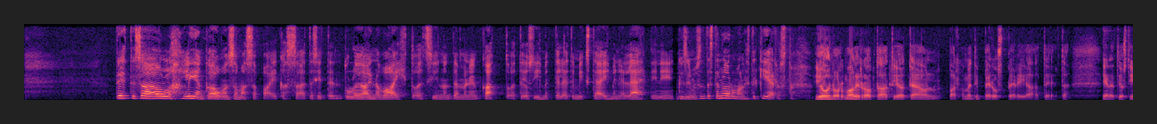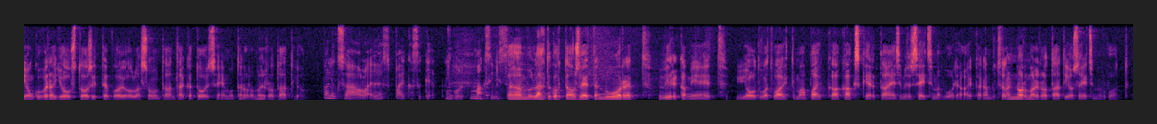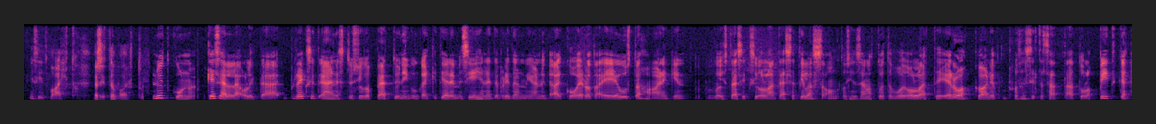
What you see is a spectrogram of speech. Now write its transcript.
te ette saa olla liian kauan samassa paikassa, että sitten tulee aina vaihto. Että siinä on tämmöinen katto, että jos ihmettelee, että miksi tämä ihminen lähti, niin kysymys on tästä normaalista kierrosta. Joo, normaali rotaatio, tämä on parlamentin perusperiaate. Että, ja tietysti jonkun verran joustoa sitten voi olla suuntaan tai toiseen, mutta normaali rotaatio. Paljonko saa olla yhdessä paikassa niin kuin maksimissa? Ähm, lähtökohta on se, että nuoret virkamiehet joutuvat vaihtamaan paikkaa kaksi kertaa ensimmäisen seitsemän vuoden aikana, mutta sellainen normaali rotaatio on seitsemän vuotta. Ja sitten vaihto. Ja sitten vaihto. Nyt kun kesällä oli tämä Brexit-äänestys, joka päättyi niin kuin kaikki tiedämme siihen, että Britannia nyt aikoo erota EU-sta, ainakin toistaiseksi ollaan tässä tilassa. On tosin sanottu, että voi olla, että ei eroakaan ja prosessista saattaa tulla pitkä.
